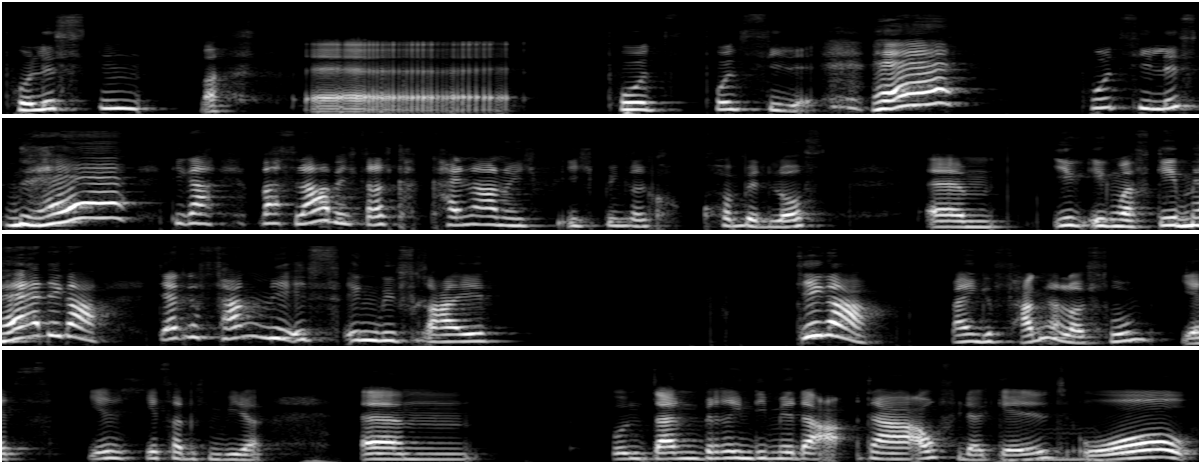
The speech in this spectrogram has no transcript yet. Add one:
Polisten, was, äh, Pulz, Pulzil, hä? Pulzilisten, hä? Digga, was laber ich gerade? Keine Ahnung, ich, ich bin gerade komplett lost. Ähm, ir irgendwas geben. Hä, Digga? Der Gefangene ist irgendwie frei. Digga, mein Gefangener läuft rum. Jetzt, jetzt, jetzt habe ich ihn wieder. Ähm, und dann bringen die mir da, da auch wieder Geld. Mhm. Oh,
